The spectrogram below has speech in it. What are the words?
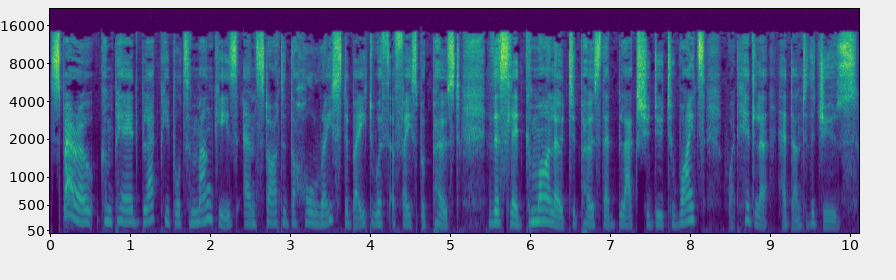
Sparrow compared black people to monkeys and started the whole race debate with a Facebook post. This led Khumalo to post that blacks should do to whites what Hitler had done to the Jews.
